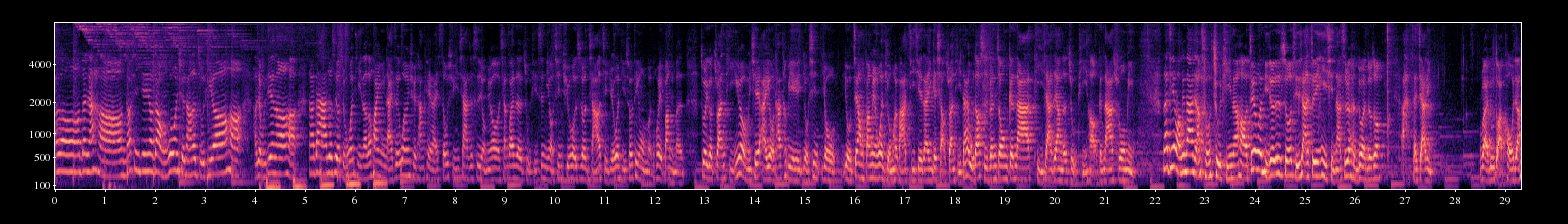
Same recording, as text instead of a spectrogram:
Hello，大家好，很高兴今天又到我们问问学堂的主题哦哈，好久不见喽哈。那大家就是有什么问题呢，都欢迎来这个问问学堂，可以来搜寻一下，就是有没有相关的主题是你有兴趣，或者是说想要解决问题，收听我们都会帮你们做一个专题，因为我们一些癌友他特别有兴有有这样方面问题，我们会把它集结在一个小专题，大概五到十分钟跟大家提一下这样的主题哈，跟大家说明。那今天我要跟大家讲什么主题呢？哈，这个问题就是说，其实现在最近疫情啊，是不是很多人就说啊，在家里。来撸短扣这样，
